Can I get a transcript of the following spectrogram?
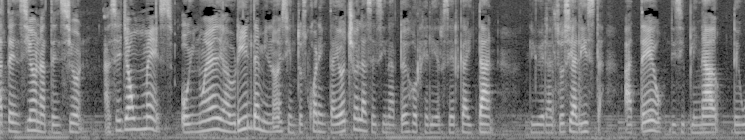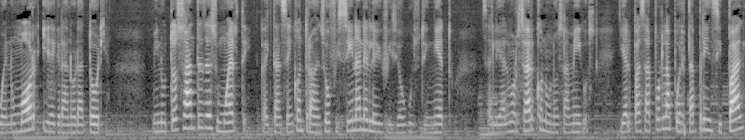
Atención, atención. Hace ya un mes, hoy 9 de abril de 1948, el asesinato de Jorge Eliezer Gaitán, liberal socialista, ateo, disciplinado, de buen humor y de gran oratoria. Minutos antes de su muerte, Gaitán se encontraba en su oficina en el edificio Agustín Nieto. Salía a almorzar con unos amigos y al pasar por la puerta principal,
